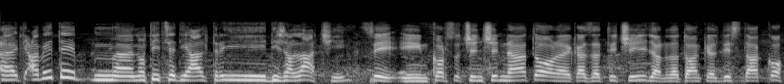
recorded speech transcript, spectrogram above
Eh, avete mh, mm, notizie di altri disallacci? Sì, in Corso Cincinnato, nelle case ATC, gli hanno dato anche il distacco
